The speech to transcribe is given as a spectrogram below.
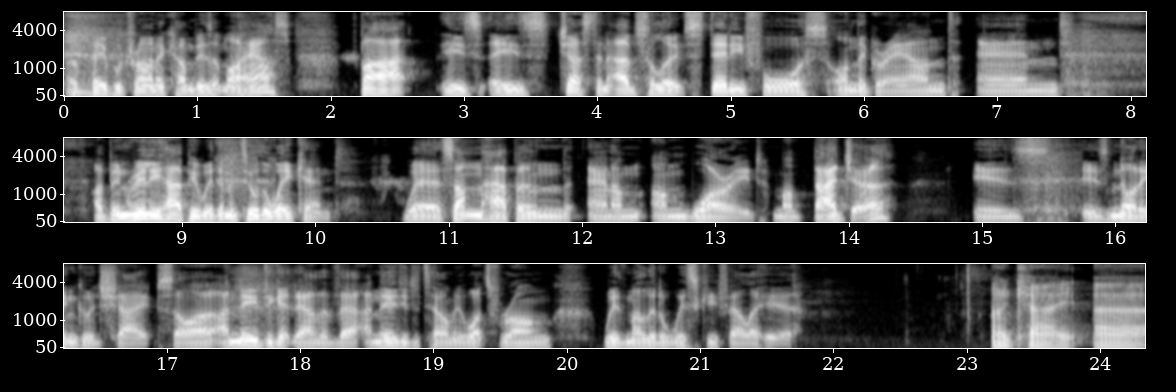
of people trying to come visit my house, but he's he's just an absolute steady force on the ground, and I've been really happy with him until the weekend, where something happened, and I'm I'm worried. My badger is is not in good shape, so I, I need to get down to the vet. I need you to tell me what's wrong with my little whiskey fella here. Okay, uh,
